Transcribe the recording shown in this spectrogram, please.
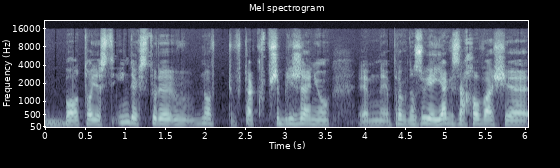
Bo to jest indeks, który no, w, tak w przybliżeniu prognozuje, jak zachowa się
